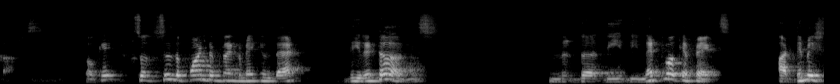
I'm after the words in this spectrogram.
cars. Okay, so this is the point I'm trying to make is that the returns, the, the, the network effects are diminish,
